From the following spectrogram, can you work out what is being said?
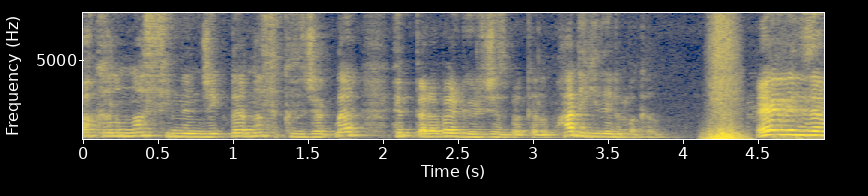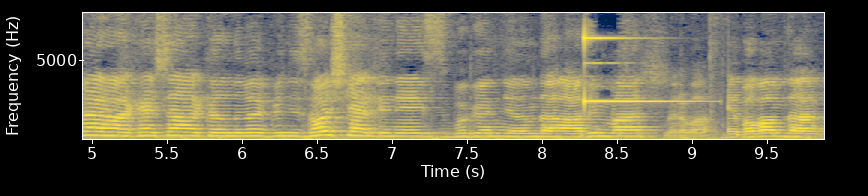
Bakalım nasıl sinirlenecekler, nasıl kızacaklar. Hep beraber göreceğiz bakalım. Hadi gidelim bakalım. Hepinize merhaba arkadaşlar kanalıma hepiniz hoş geldiniz. Bugün yanımda abim var. Merhaba. E, babam da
